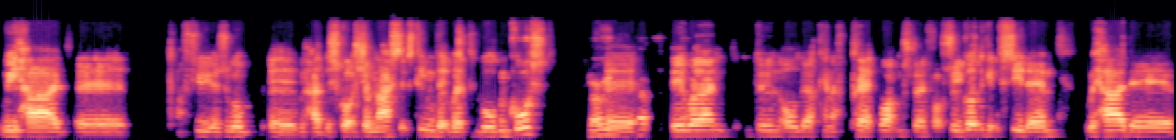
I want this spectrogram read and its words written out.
we had uh, a few years ago, uh, we had the Scottish gymnastics team that went to Golden Coast. Uh, They were in doing all their kind of prep work and strength work. So you got to get to see them. We had uh,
